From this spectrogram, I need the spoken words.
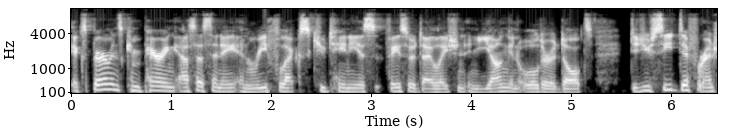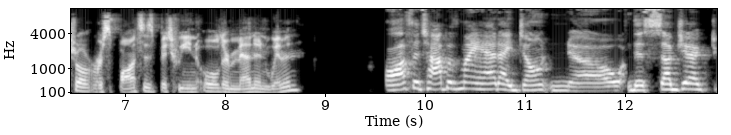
experiments comparing SSNA and reflex cutaneous vasodilation in young and older adults, did you see differential responses between older men and women? Off the top of my head, I don't know. The subject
